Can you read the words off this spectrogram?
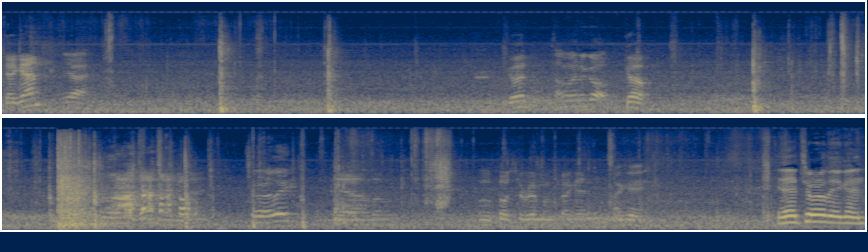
Okay, again? Yeah. Good. Tell me when to go. Go. Too early? Yeah, a little. A little closer rim again. Okay. You Yeah, too early again.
